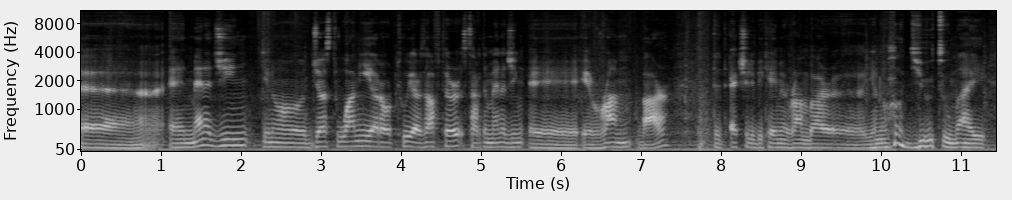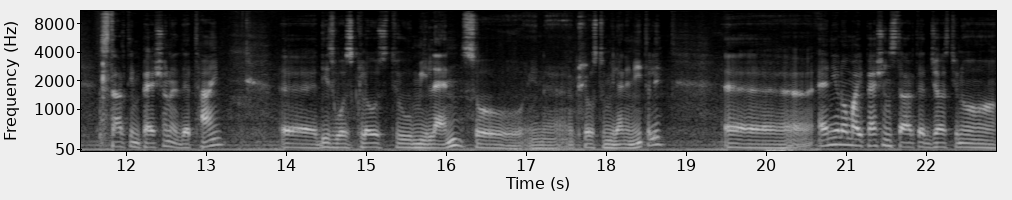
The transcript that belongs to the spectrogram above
uh, and managing, you know, just one year or two years after, started managing a, a rum bar that actually became a rum bar, uh, you know, due to my starting passion at that time. Uh, this was close to Milan, so in uh, close to Milan in Italy. Uh, and you know, my passion started just you know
